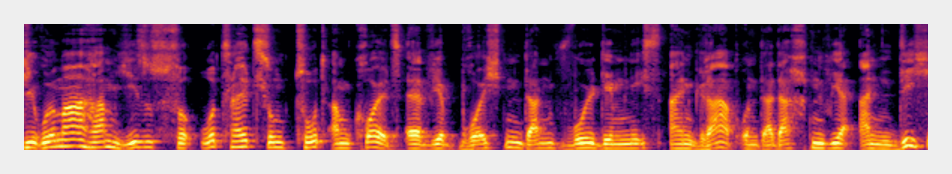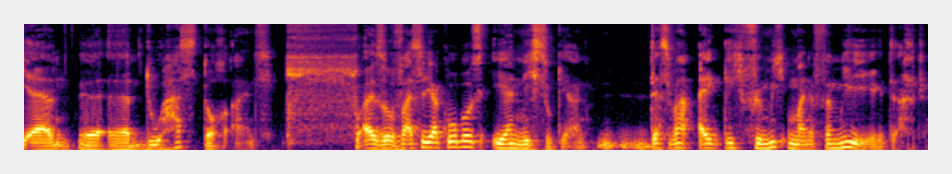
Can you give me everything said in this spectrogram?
die Römer haben Jesus verurteilt zum Tod am Kreuz. Äh, wir bräuchten dann wohl demnächst ein Grab und da dachten wir an dich. Äh, äh, äh du hast doch eins. Also, weißt du, Jakobus, eher nicht so gern. Das war eigentlich für mich und meine Familie gedacht.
